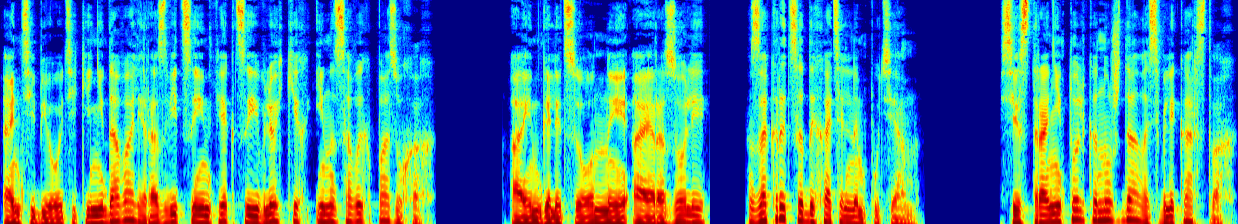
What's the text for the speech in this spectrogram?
Антибиотики не давали развиться инфекции в легких и носовых пазухах, а ингаляционные аэрозоли закрыться дыхательным путям. Сестра не только нуждалась в лекарствах,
